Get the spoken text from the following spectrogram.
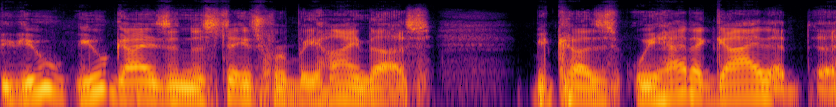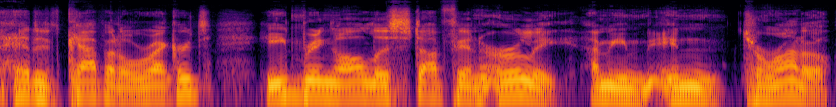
you you guys in the states were behind us because we had a guy that headed Capitol Records. He'd bring all this stuff in early. I mean, in Toronto.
